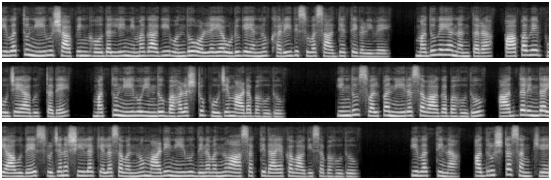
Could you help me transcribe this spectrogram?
ಇವತ್ತು ನೀವು ಶಾಪಿಂಗ್ ಹೋದಲ್ಲಿ ನಿಮಗಾಗಿ ಒಂದು ಒಳ್ಳೆಯ ಉಡುಗೆಯನ್ನು ಖರೀದಿಸುವ ಸಾಧ್ಯತೆಗಳಿವೆ. ಮದುವೆಯ ನಂತರ ಪಾಪವೇ ಪೂಜೆಯಾಗುತ್ತದೆ. ಮತ್ತು ನೀವು ಇಂದು ಬಹಳಷ್ಟು ಪೂಜೆ ಮಾಡಬಹುದು. ಇಂದು ಸ್ವಲ್ಪ ನೀರಸವಾಗಬಹುದು, ಆದ್ದರಿಂದ ಯಾವುದೇ ಸೃಜನಶೀಲ ಕೆಲಸವನ್ನು ಮಾಡಿ ನೀವು ದಿನವನ್ನು ಆಸಕ್ತಿದಾಯಕವಾಗಿಸಬಹುದು. ಇವತ್ತಿನ ಅದೃಷ್ಟ ಸಂಖ್ಯೆ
